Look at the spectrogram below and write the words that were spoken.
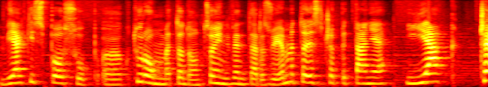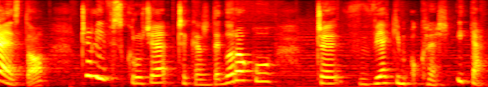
w jaki sposób, e, którą metodą co inwentaryzujemy, to jeszcze pytanie, jak często, czyli w skrócie, czy każdego roku, czy w jakim okresie. I tak,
